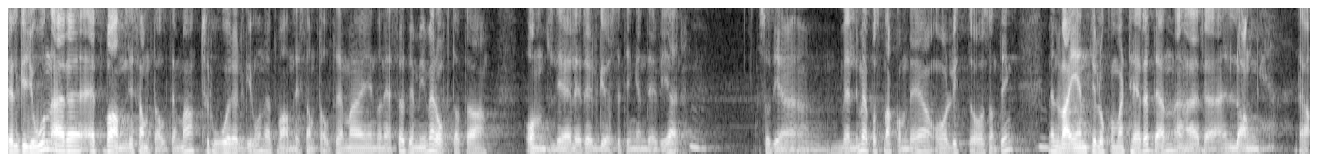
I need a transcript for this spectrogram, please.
Religion er eh, et vanlig samtaletema. Tro og religion er et vanlig samtaletema i Indonesia. De er mye mer opptatt av åndelige eller religiøse ting enn det vi er. Så de er veldig med på å snakke om det og lytte og sånne ting. Men veien til å konvertere, den er eh, lang. Ja.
